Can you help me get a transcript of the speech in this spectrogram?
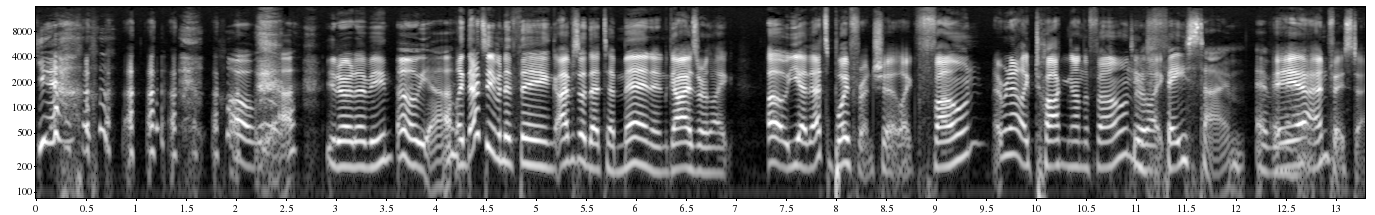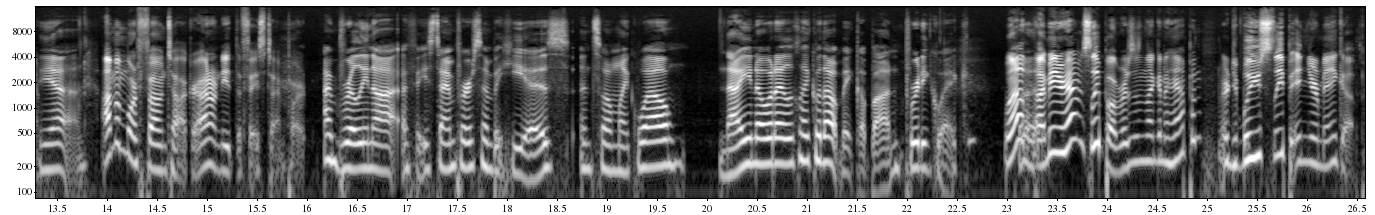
yeah oh yeah You know what I mean? oh yeah Like that's even a thing. I've said that to men, and guys are like, "Oh yeah, that's boyfriend shit." Like phone every night, like talking on the phone. Dude, they're like, FaceTime every "Yeah, night. and FaceTime." Yeah. I'm a more phone talker. I don't need the FaceTime part. I'm really not a FaceTime person, but he is. And so I'm like, well, now you know what I look like without makeup on pretty quick. Well, But- I mean, you're having sleepovers. Isn't that going to happen? Or do, will you sleep in your makeup?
